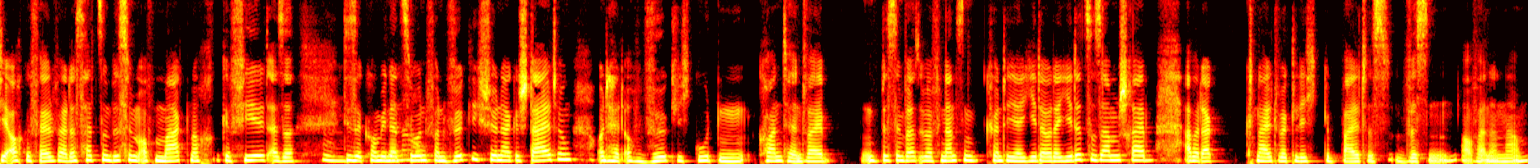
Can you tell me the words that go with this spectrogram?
dir auch gefällt, weil das hat so ein bisschen auf dem Markt noch gefehlt. Also mhm, diese Kombination genau. von wirklich schöner Gestaltung und halt auch wirklich guten Content, weil ein bisschen was über Finanzen könnte ja jeder oder jede zusammenschreiben, aber da knallt wirklich geballtes Wissen aufeinander.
